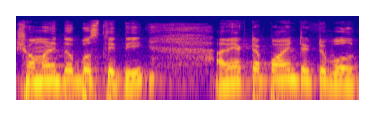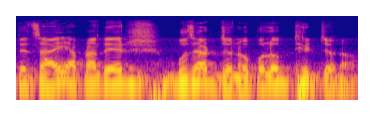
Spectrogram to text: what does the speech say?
সম্মানিত উপস্থিতি, আমি একটা পয়েন্ট একটু বলতে চাই আপনাদের বোঝার জন্য, উপলব্ধির জন্য।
